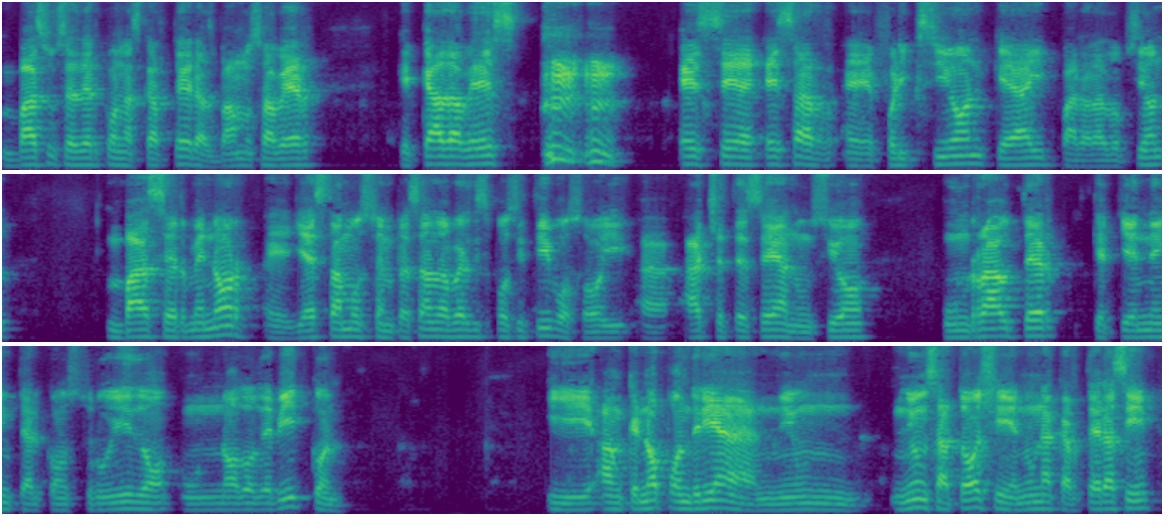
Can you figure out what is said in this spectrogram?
va a suceder con las carteras. Vamos a ver que cada vez esa eh, fricción que hay para la adopción va a ser menor. Eh, ya estamos empezando a ver dispositivos. Hoy HTC anunció un router que tiene interconstruido un nodo de Bitcoin. Y aunque no pondría ni un, ni un Satoshi en una cartera así,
